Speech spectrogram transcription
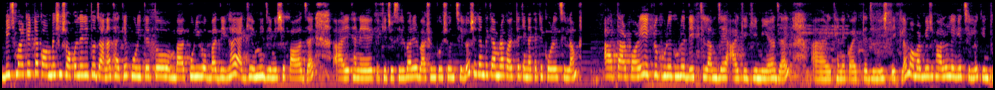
বিচ মার্কেটটা কম বেশি সকলেরই তো জানা থাকে, পুরীতে তো বা পুরী হোক বা দীঘা একঘেয়েমি জিনিসে পাওয়া যায়। আর এখানে কিছু সিলভারের বাসন কুসন ছিল, সেখান থেকে আমরা কয়েকটা কেনাকাটি করেছিলাম। আর তারপরে একটু ঘুরে ঘুরে দেখছিলাম যে আর কি কি নেওয়া যায়। আর এখানে কয়েকটা জিনিস দেখলাম। আমার বেশ ভালো লেগেছিল, কিন্তু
